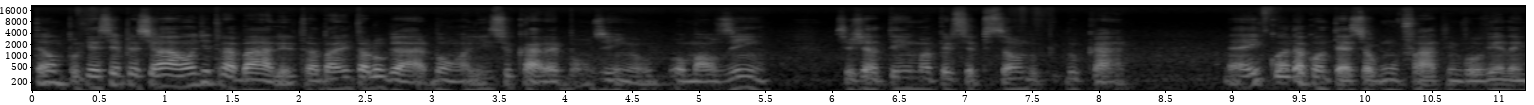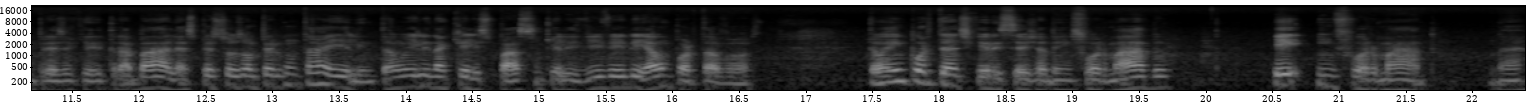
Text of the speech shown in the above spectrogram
Então, porque é sempre assim, ah, onde trabalha? Ele trabalha em tal lugar. Bom, ali se o cara é bonzinho ou, ou malzinho, você já tem uma percepção do, do cara. Né? E quando acontece algum fato envolvendo a empresa que ele trabalha, as pessoas vão perguntar a ele. Então, ele, naquele espaço em que ele vive, ele é um porta-voz. Então, é importante que ele seja bem informado e informado né,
